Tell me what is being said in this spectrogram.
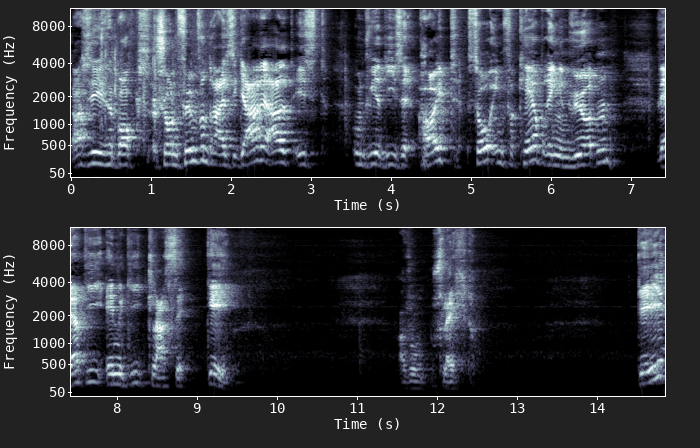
Da diese Box schon 35 Jahre alt ist und wir diese heute so in Verkehr bringen würden, wäre die Energieklasse G. Also schlecht. G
